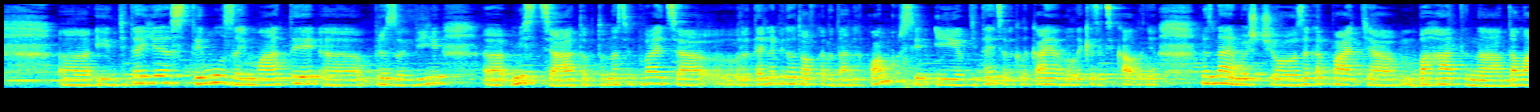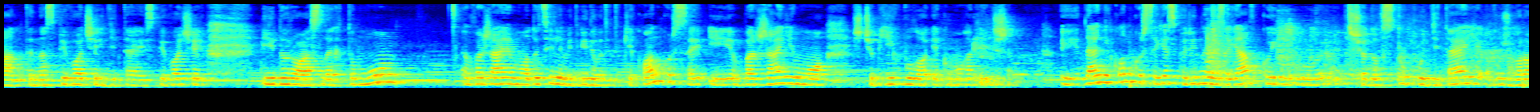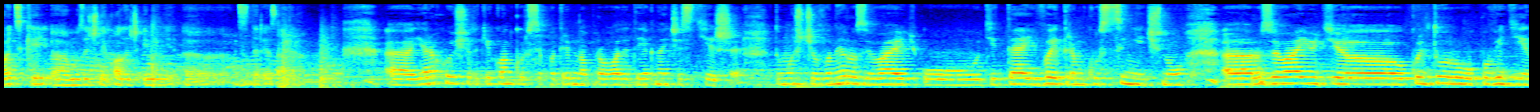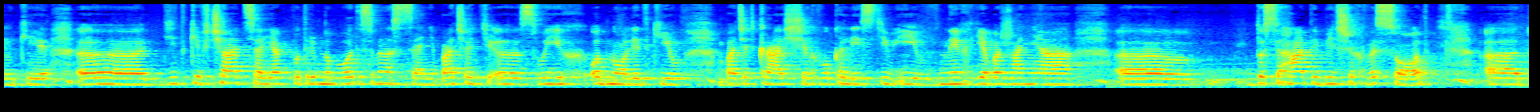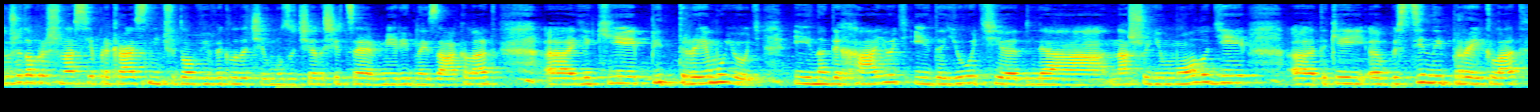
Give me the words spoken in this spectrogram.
Е, І в дітей є стимул займати е, призові е, місця. Тобто, в нас відбувається ретельна підготовка до даних конкурсів, і в дітей це викликає велике зацікавлення. Ми знаємо, що Закарпаття багате на таланти, на співочих дітей, співочих і дорослих. Тому Вважаємо доцільним відвідувати такі конкурси і бажаємо, щоб їх було якомога більше. І дані конкурси є спорідною заявкою щодо вступу дітей в Ужгородський е, музичний коледж імені Дзидаря Задара. Е, Я рахую, що такі конкурси потрібно проводити якнайчастіше, тому що вони розвивають у дітей витримку сценічну, е, розвивають е, культуру поведінки. е, Дітки вчаться, як потрібно поводити себе на сцені, бачать е, своїх однолітків, бачать кращих вокалістів, і в них є бажання. Досягати більших висот. Е, Дуже добре, що у нас є прекрасні чудові викладачі в музичилищі. Це мій рідний заклад, е, які підтримують і надихають, і дають для нашої молоді е, такий безцінний приклад.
